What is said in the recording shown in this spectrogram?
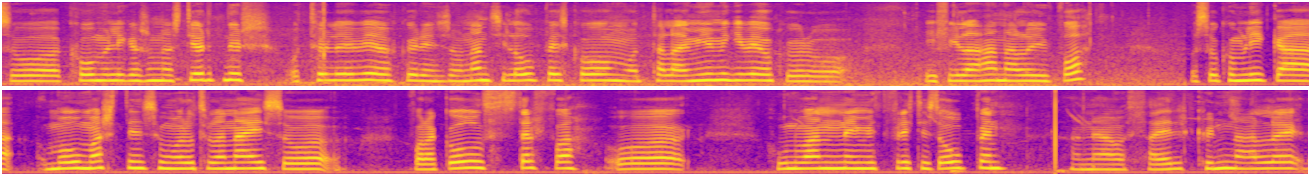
Svo komu líka svona stjörnur og töluðu við okkur eins og Nancy Lopez kom og talaði mjög mikið við okkur og ég fílaði hann alveg í botn. Og svo kom líka Mo Martins, hún var ótrúlega næs og bara góð stelpa og hún vann einmitt British Open þannig að þær kunna alveg.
